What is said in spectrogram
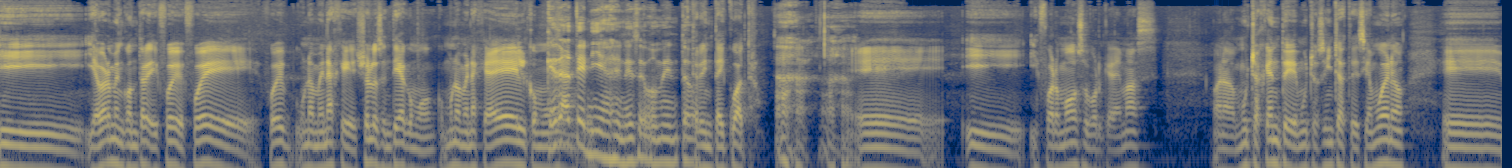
Y, y, haberme encontrado, y fue, fue, fue un homenaje, yo lo sentía como, como un homenaje a él. Como ¿Qué edad tenías en ese momento? 34. Ajá, ajá. Eh, y, y, fue hermoso porque además, bueno, mucha gente, muchos hinchas te decían, bueno, eh,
